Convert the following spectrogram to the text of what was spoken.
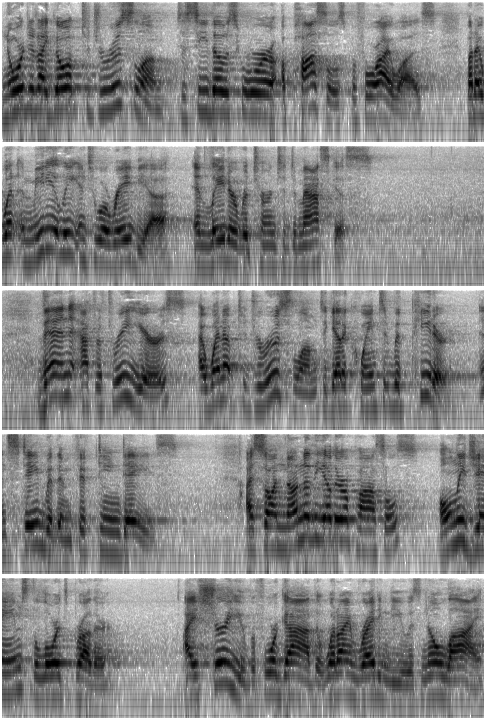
nor did I go up to Jerusalem to see those who were apostles before I was, but I went immediately into Arabia and later returned to Damascus. Then, after three years, I went up to Jerusalem to get acquainted with Peter and stayed with him 15 days. I saw none of the other apostles, only James, the Lord's brother. I assure you before God that what I am writing to you is no lie.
